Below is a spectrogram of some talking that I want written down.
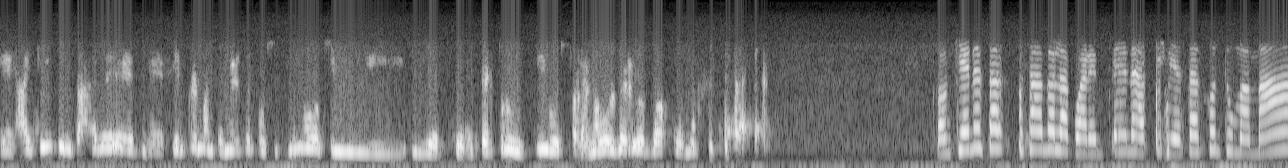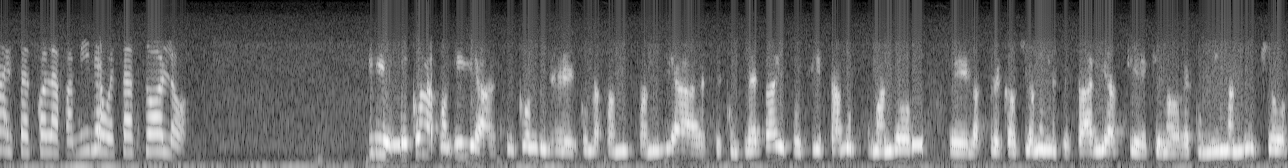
eh, hay que intentar de, siempre mantenerse positivos y, este, ser productivos para no volverlos locos. ¿no? ¿Con quién estás pasando la cuarentena? ¿Estás con tu mamá? ¿Estás con la familia o estás solo? Sí, estoy con la familia, estoy con, eh, con la familia este, completa y pues sí estamos tomando eh, las precauciones necesarias que, nos recomiendan mucho,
